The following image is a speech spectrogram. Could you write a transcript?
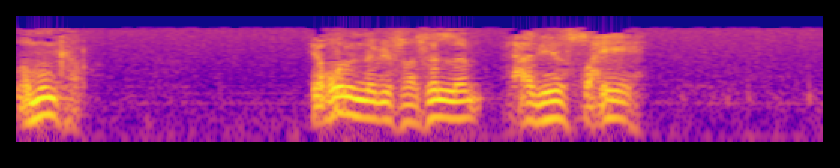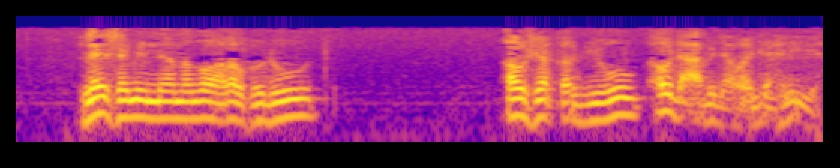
ومنكر. يقول النبي صلى الله عليه وسلم في الحديث الصحيح ليس منا من ضرب الخدود أو شق الجيوب أو دعا بدعوى الجاهلية.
